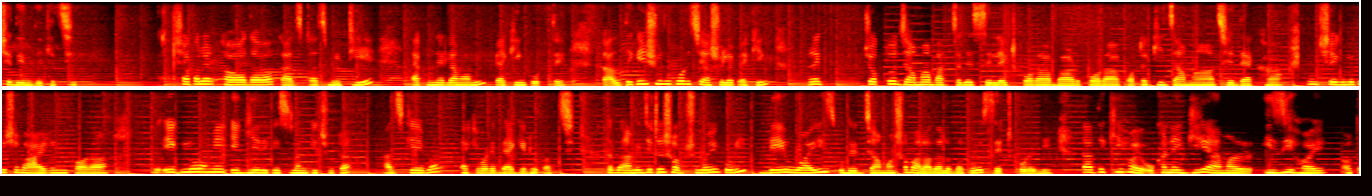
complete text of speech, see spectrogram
সেদিন দেখেছি। সকালের খাওয়া দাওয়া কাজ টাজ মিটিয়ে এখন এলাম আমি প্যাকিং করতে। কাল থেকেই শুরু করেছি আসলে প্যাকিং মানে যত জামা বাচ্চাদের সিলেক্ট করা, বার করা, কটা কি জামা আছে দেখা, সেগুলোকে সব আয়রন করা, তো এগুলো আমি এগিয়ে রেখেছিলাম কিছুটা। আজকে এবার একেবারে ব্যাগে ঢোকাচ্ছি। তবে আমি যেটা সবসময়ই করি ডে ওয়াইজ ওদের জামা সব আলাদা আলাদা করে সেট করে নিই। তাতে কি হয়, ওখানে গিয়ে আমার ইজি হয়, অত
